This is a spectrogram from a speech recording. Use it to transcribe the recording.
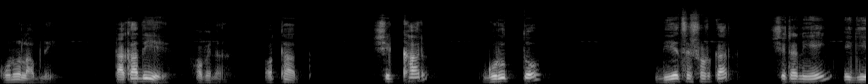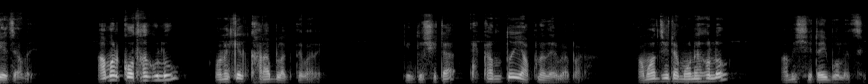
কোনো লাভ নেই। টাকা দিয়ে হবে না। অর্থাৎ শিক্ষার গুরুত্ব দিয়েছে সরকার, সেটা নিয়েই এগিয়ে যাবে। আমার কথাগুলো অনেকের খারাপ লাগতে পারে, কিন্তু সেটা একান্তই আপনাদের ব্যাপার। আমার যেটা মনে হলো, আমি সেটাই বলেছি।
